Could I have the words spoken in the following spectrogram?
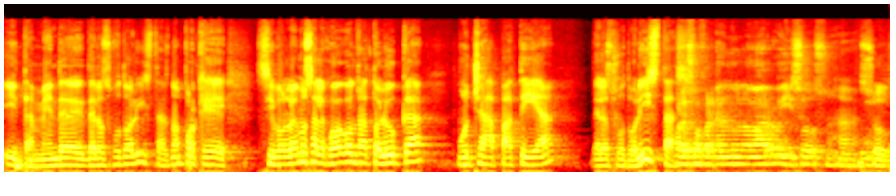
Y también de, de los futbolistas, ¿no? Porque si volvemos al juego contra Toluca, mucha apatía de los futbolistas. Por eso Fernando Navarro hizo su, Ajá, su-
